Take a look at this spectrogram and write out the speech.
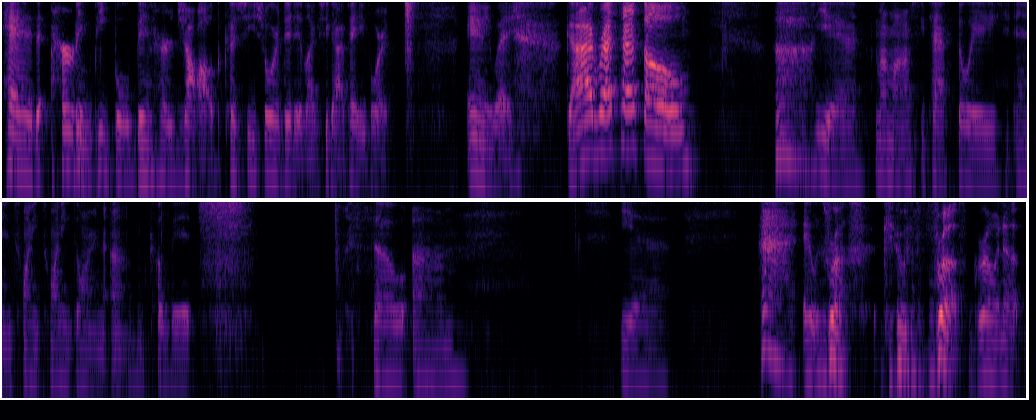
had hurting people been her job because she sure did it like she got paid for it. Anyway, God rest her soul. yeah, my mom, she passed away in 2020 during um, COVID. So, um, yeah, it was rough. It was rough growing up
